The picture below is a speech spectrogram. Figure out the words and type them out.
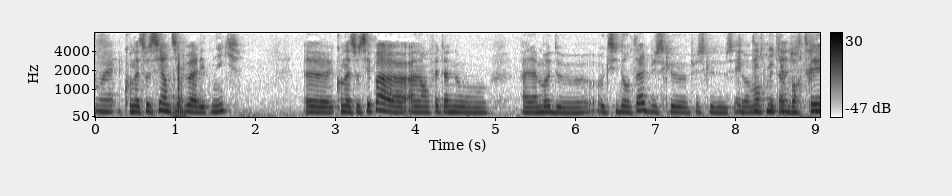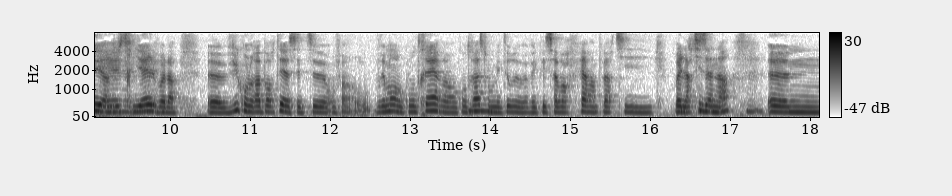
Ouais. qu'on associe un petit peu à l'ethnique, qu'on n'associait pas à, à- en fait à nos à la mode euh, occidentale puisque puisque c'était vraiment à porter industrielle, industriel ouais. voilà Euh, vu qu'on le rapportait à cette euh, enfin vraiment au contraire en contraste Mhm. on le mettait avec les savoir-faire un peu arti ouais l'artisanat euh,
